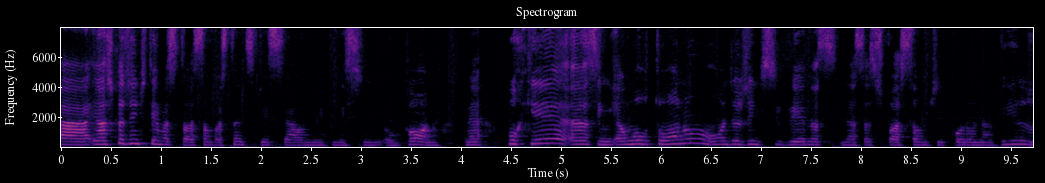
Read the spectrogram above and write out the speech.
ah, eu acho que a gente tem uma situação bastante especial nesse outono, né? Porque assim é um outono onde a gente se vê nessa situação de coronavírus,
